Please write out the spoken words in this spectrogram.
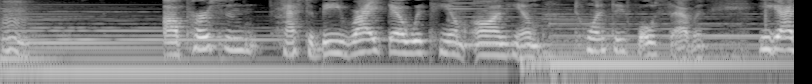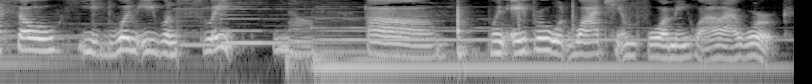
mm. a person has to be right there with him on him 24 7. He got so he wouldn't even sleep. No. Um, when April would watch him for me while I work.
